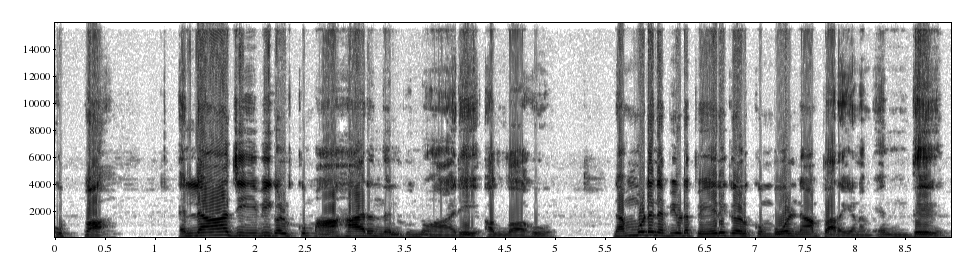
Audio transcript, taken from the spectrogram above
ഉപ്പ. എല്ലാ ജീവികൾക്കും ആഹാരം നൽകുന്നു ആര്? അള്ളാഹു. നമ്മുടെ നബിയുടെ പേര് കേൾക്കുമ്പോൾ നാം പറയണം എന്ത്?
